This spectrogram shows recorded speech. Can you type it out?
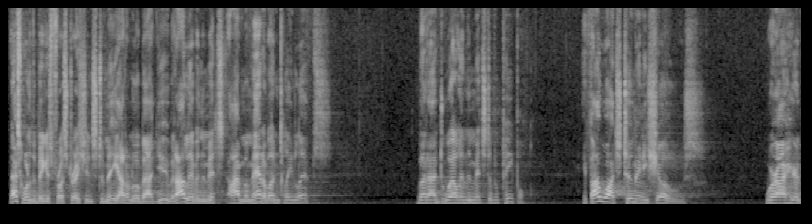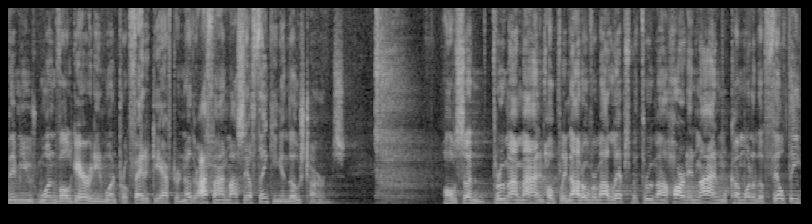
That's one of the biggest frustrations to me. I don't know about you, but I live in the midst, I'm a man of unclean lips. But I dwell in the midst of a people. If I watch too many shows where I hear them use one vulgarity and one profanity after another, I find myself thinking in those terms. All of a sudden, through my mind, and hopefully not over my lips, but through my heart and mind, will come one of the filthy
